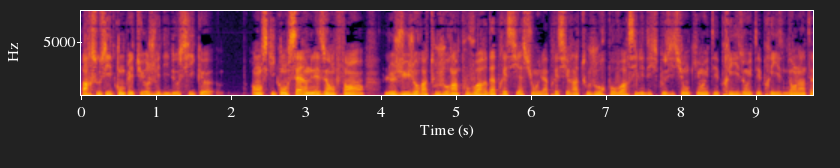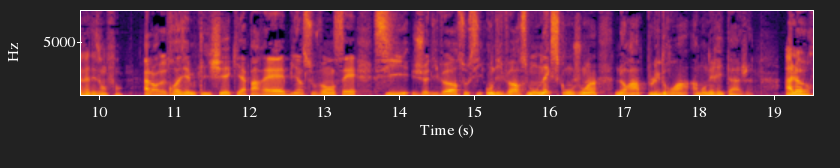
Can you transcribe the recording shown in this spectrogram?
Par souci de complétude, je vais dire aussi que en ce qui concerne les enfants, le juge aura toujours un pouvoir d'appréciation. Il appréciera toujours pour voir si les dispositions qui ont été prises ont été prises dans l'intérêt des enfants. Alors le troisième cliché qui apparaît bien souvent, c'est si je divorce ou si on divorce, mon ex-conjoint n'aura plus droit à mon héritage. Alors,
